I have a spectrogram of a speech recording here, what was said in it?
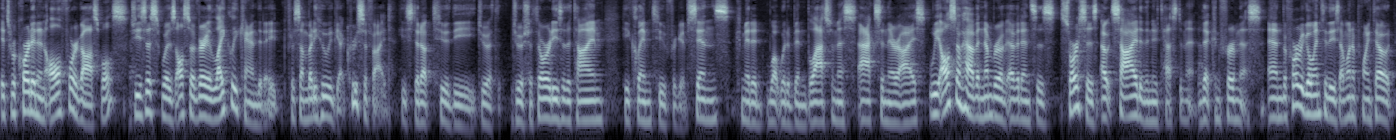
It's recorded in all four Gospels. Jesus was also a very likely candidate for somebody who would get crucified. He stood up to the Jewish authorities of the time. He claimed to forgive sins, committed what would have been blasphemous acts in their eyes. We also have a number of evidences, sources outside of the New Testament that confirm this. And before we go into these, I want to point out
